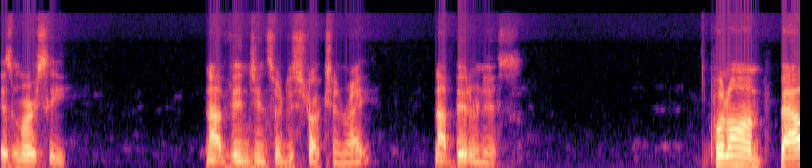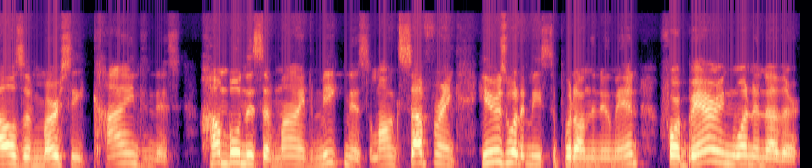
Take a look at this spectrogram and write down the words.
is mercy, not vengeance or destruction, right? Not bitterness. Put on bowels of mercy, kindness, humbleness of mind, meekness, long suffering. Here's what it means to put on the new man forbearing one another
